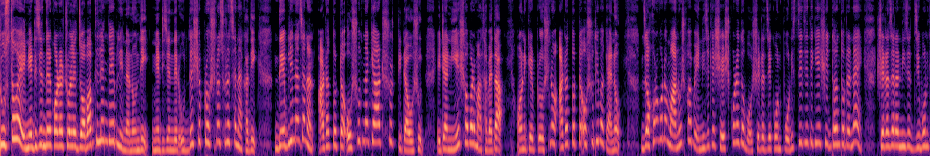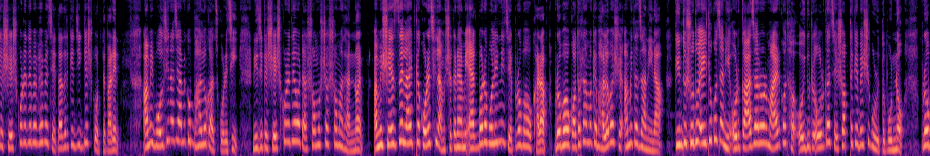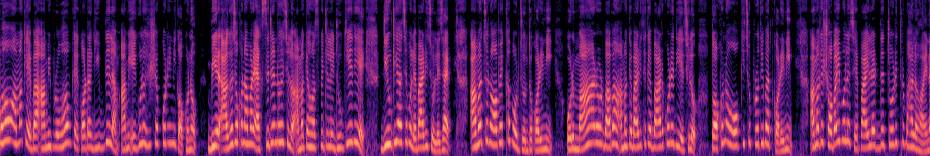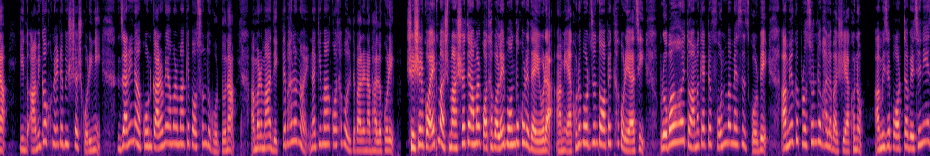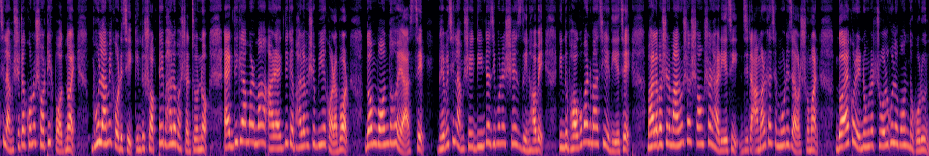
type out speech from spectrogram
সুস্থ হয়ে নেটিজেনদের করা ট্রোলে জবাব দিলেন দেবলীনা নন্দী। নেটিজেনদের উদ্দেশ্যে প্রশ্ন ছুড়েছেন একাধিক। দেবলীনা জানান, আটাত্তরটা ওষুধ নাকি আটষট্টিটা ওষুধ? এটা নিয়ে সবার মাথা ব্যথা। অনেকের প্রশ্ন, আটাত্তরটা ওষুধই বা কেন? যখন কোনো মানুষ ভাবে নিজেকে শেষ করে দেবো, সেটা যে কোন পরিস্থিতিতে গিয়ে সিদ্ধান্তটা নেয়, সেটা যারা নিজের জীবনকে শেষ করে দেবে ভেবেছে, তাদেরকে জিজ্ঞেস করতে পারেন। আমি বলছি না যে আমি খুব ভালো কাজ করেছি। নিজেকে শেষ করে দেওয়াটা সমস্যার সমাধান নয়। আমি শেষ যে লাইভটা করেছিলাম, সেখানে আমি একবারও বলিনি যে প্রবাহ খারাপ। প্রবাহ কতটা আমাকে ভালোবাসে আমি তা জানি না। কিন্তু শুধু এইটুকু জানি, ওর কাজ আর ওর মায়ের কথা ওই দুটো ওর কাছে সব থেকে বেশি গুরুত্বপূর্ণ। প্রবাহ আমাকে বা আমি প্রবাহকে কটা গিফট দিলাম, আমি এগুলো হিসাব করিনি কখনো। বিয়ের আগে যখন আমার অ্যাক্সিডেন্ট হয়েছিল, আমাকে হসপিটালে ঢুকিয়ে দিয়ে ডিউটি আছে বলে বাড়ি চলে যায়। আমার জন্য অপেক্ষা পর্যন্ত করেনি। ওর মা আর ওর বাবা আমাকে বাড়ি থেকে বার করে দিয়েছিল, তখনও ও কিছু প্রতিবাদ করেনি। আমাকে সবাই বলেছে পাইলটদের চরিত্র ভালো হয় না। কিন্তু আমি কখনো এটা বিশ্বাস করিনি। জানি না কোন কারণে আমার মাকে পছন্দ করতো না। আমার মা দেখতে ভালো নয়, নাকি মা কথা বলতে পারে না ভালো করে? শেষের কয়েক মাস মার সাথে আমার কথা বলাই বন্ধ করে দেয় ওরা। আমি এখনও পর্যন্ত অপেক্ষা করে আছি। প্রবাহ হয়তো আমাকে একটা ফোন বা মেসেজ করবে। আমি ওকে প্রচণ্ড ভালোবাসি এখনও। আমি যে পথটা বেছে নিয়েছিলাম সেটা কোনো সঠিক পথ নয়। ভুল আমি করেছি, কিন্তু সবটাই ভালোবাসার জন্য। একদিকে আমার মা আর একদিকে ভালোবেসে বিয়ে করা বর। দম বন্ধ হয়ে আসছে। ভেবেছিলাম সেই দিনটা জীবনের শেষ দিন হবে, কিন্তু ভগবান বাঁচিয়ে দিয়েছে। ভালোবাসার মানুষ আর সংসার হারিয়েছি, যেটা আমার কাছে মরে যাওয়ার সমান। দয়া করে নোংরা ট্রোলগুলো বন্ধ করুন।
